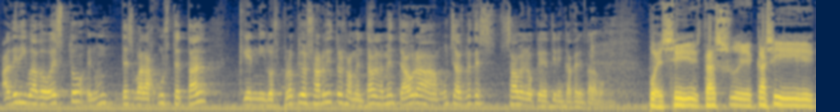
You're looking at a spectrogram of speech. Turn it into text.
ha derivado esto en un desbarajuste tal que ni los propios árbitros, lamentablemente, ahora muchas veces saben lo que tienen que hacer en cada momento. Pues sí, estás eh, casi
